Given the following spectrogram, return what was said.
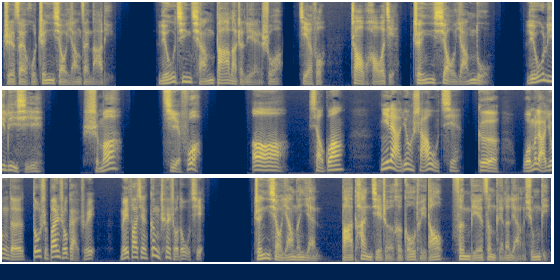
只在乎甄孝阳在哪里。刘金强耷拉着脸说：“姐夫，照顾好我姐。”甄孝阳怒，刘丽丽喜。什么，姐夫？哦哦，小光，你俩用啥武器？哥，我们俩用的都是扳手改锥，没发现更趁手的武器。甄孝阳闻言，把探界者和狗腿刀分别赠给了两兄弟，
